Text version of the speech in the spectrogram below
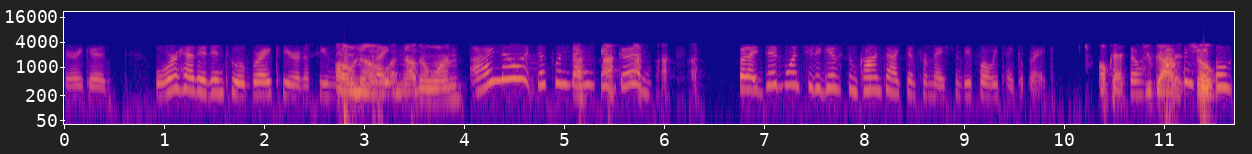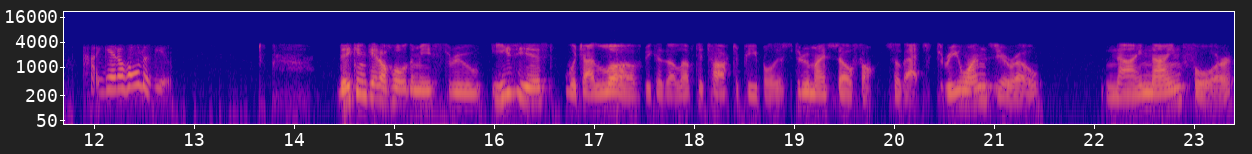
Very good. Well, we're headed into a break here in a few minutes. Oh no, I, another one? I know it. Just when things get good. But I did want you to give some contact information before we take a break. Okay, so you got it. so people get a hold of you? They can get a hold of me through easiest, which I love because I love to talk to people, is through my cell phone. So that's three one zero nine nine four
